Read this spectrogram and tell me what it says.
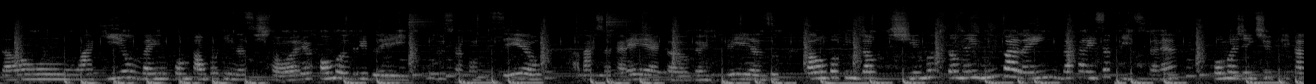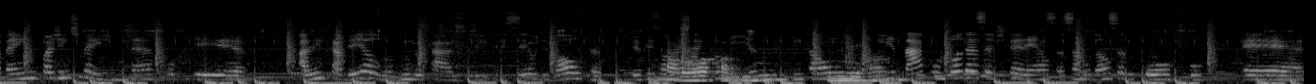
Então, aqui eu venho contar um pouquinho dessa história, como eu driblei tudo isso que aconteceu, a parte da careca, o ganho de peso, falar um pouquinho de autoestima também muito além da aparência física, né? Como a gente fica bem com a gente mesmo, né? Porque além do cabelo, no meu caso, ele cresceu de volta, eu fiz uma mastectomia. Então, lidar com toda essa diferença, essa mudança do corpo. É...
